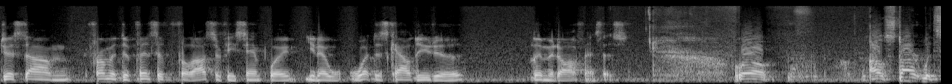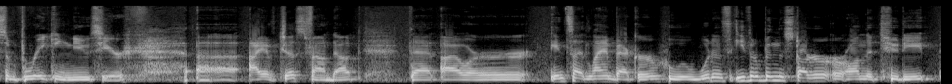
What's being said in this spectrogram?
just um, from a defensive philosophy standpoint, you know, what does Cal do to limit offenses? Well, I'll start with some breaking news here. Uh, I have just found out that our inside linebacker, who would have either been the starter or on the two deep,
